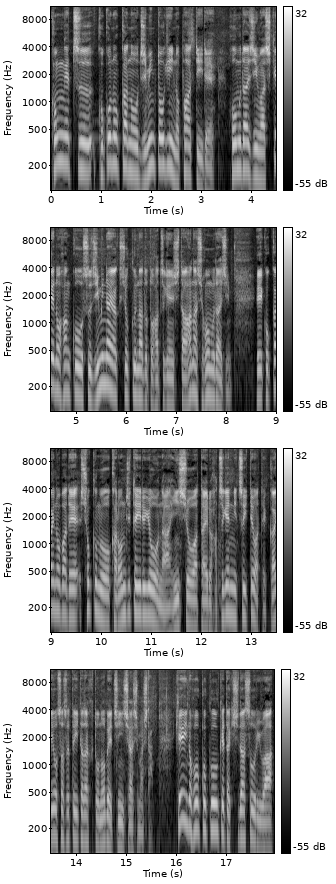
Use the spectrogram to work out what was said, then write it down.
今月9日の自民党議員のパーティーで法務大臣は死刑の反抗を押す地味な役職などと発言した葉梨法務大臣、えー、国会の場で職務を軽んじているような印象を与える発言については撤回をさせていただくと述べ陳謝しました。経緯の報告を受けた岸田総理は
